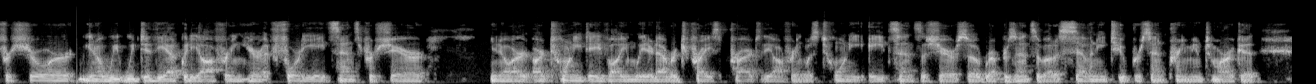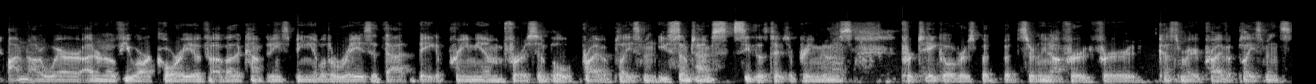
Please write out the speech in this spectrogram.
for sure. You know, we, we did the equity offering here at 48 cents per share you know, our, our 20 day volume weighted average price prior to the offering was 28 cents a share. So it represents about a 72% premium to market. I'm not aware, I don't know if you are, Corey, of, of other companies being able to raise at that big a premium for a simple private placement. You sometimes see those types of premiums for takeovers, but, but certainly not for, for customary private placements.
